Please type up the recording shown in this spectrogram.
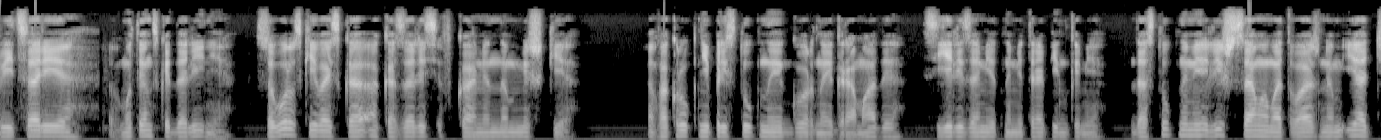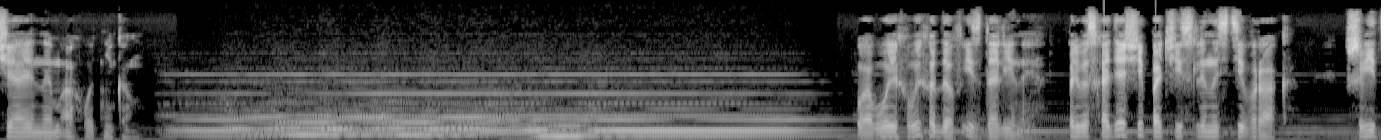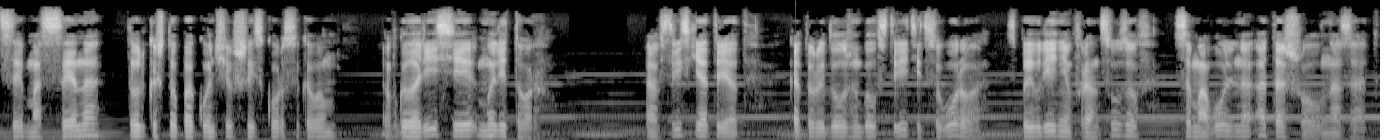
Швейцарии, в Мутенской долине, суворовские войска оказались в каменном мешке. Вокруг неприступные горные громады с еле заметными тропинками, доступными лишь самым отважным и отчаянным охотникам. У обоих выходов из долины превосходящий по численности враг. Швице Массена, только что покончивший с Корсаковым, в Галарисе Молитор. Австрийский отряд, который должен был встретить Суворова с появлением французов, самовольно отошел назад.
